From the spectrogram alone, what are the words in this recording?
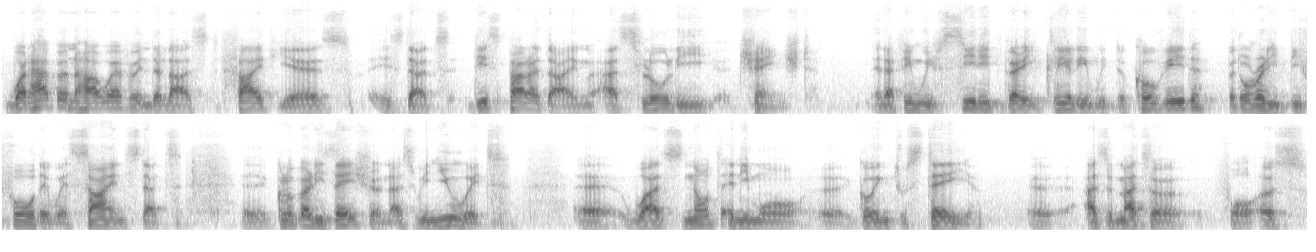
What happened, however, in the last five years is that this paradigm has slowly changed. And I think we've seen it very clearly with the COVID, but already before there were signs that uh, globalization, as we knew it, uh, was not anymore uh, going to stay as a matter for us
